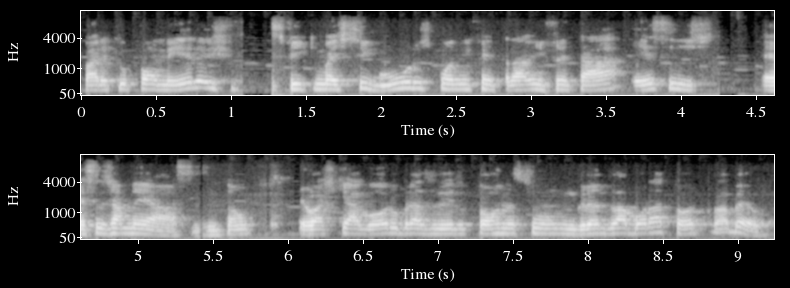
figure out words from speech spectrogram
para que o Palmeiras fique mais seguros quando enfrentar, enfrentar esses, essas ameaças. Então, eu acho que agora o brasileiro torna-se um grande laboratório para o Abel.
